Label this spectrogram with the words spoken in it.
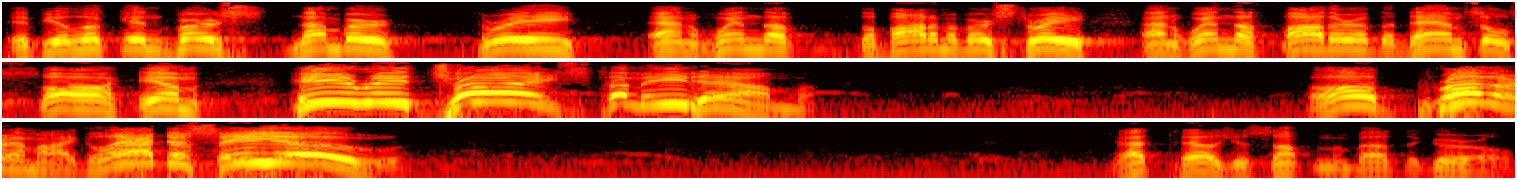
If you look in verse number three, and when the, the bottom of verse three, and when the father of the damsel saw him, he rejoiced to meet him. Oh, brother, am I glad to see you! That tells you something about the girl.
